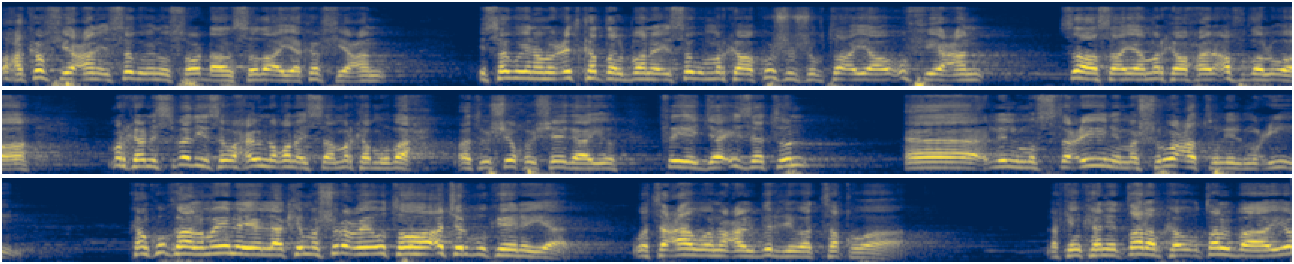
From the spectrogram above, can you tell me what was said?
waxa ka fiican isagu inuu soo dhaansado ayaa ka fiican. Isagu inaanu cid ka dalbana isagu markaa ku shushubto ayaa u fiican. Sidaas ayaa marka waxaan afdal u ah. Marka nisbadiisa waxay u noqonaysaa marka mubaax. Waatuu sheikhu sheegaayo fahiya jaa'izatun lilmustaciini mashruucatun lilmuciin. Kan ku kaalmaynaya laakiin mashruuc bay u taho ajar buu ka helayaa wa tacaawanuu cala albiri waataqwa laakiin kani dalabka uu dalbaayo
